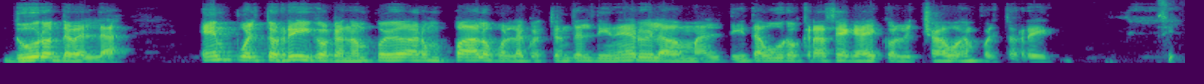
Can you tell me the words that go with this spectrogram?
duros de verdad. En Puerto Rico, que no han podido dar un palo por la cuestión del dinero y la maldita burocracia que hay con los chavos en Puerto Rico. Sí.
